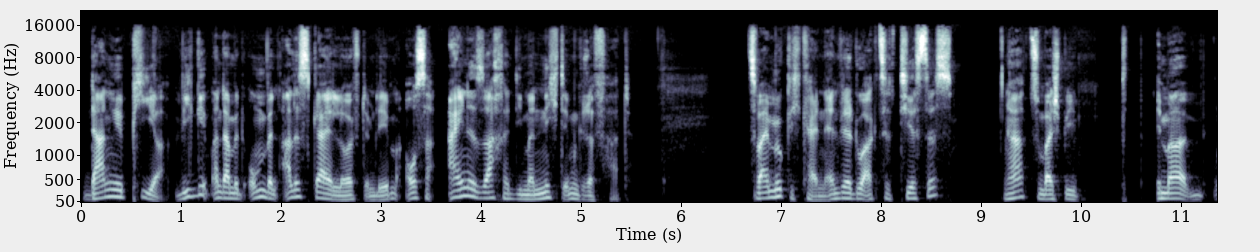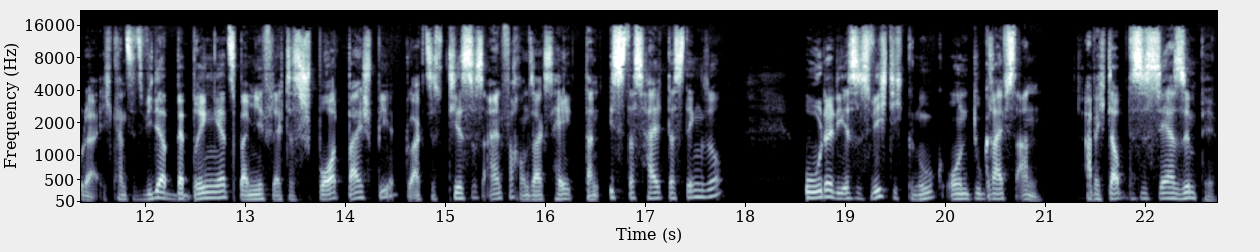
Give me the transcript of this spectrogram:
Daniel Pier, wie geht man damit um, wenn alles geil läuft im Leben, außer eine Sache, die man nicht im Griff hat? Zwei Möglichkeiten. Entweder du akzeptierst es, ja, zum Beispiel immer, oder ich kann es jetzt wieder bringen jetzt, bei mir vielleicht das Sportbeispiel. Du akzeptierst es einfach und sagst, hey, dann ist das halt das Ding so. Oder dir ist es wichtig genug und du greifst an. Aber ich glaube, das ist sehr simpel.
